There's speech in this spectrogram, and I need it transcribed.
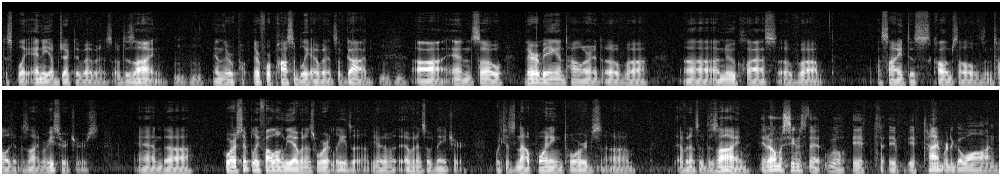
display any objective evidence of design, and there- therefore possibly evidence of God. Uh, and so they're being intolerant of uh, uh, a new class of uh, scientists, call themselves intelligent design researchers, and uh, who are simply following the evidence where it leads, uh, the ev- evidence of nature, which is now pointing towards um, evidence of design. It almost seems that we'll, if, if, if time were to go on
